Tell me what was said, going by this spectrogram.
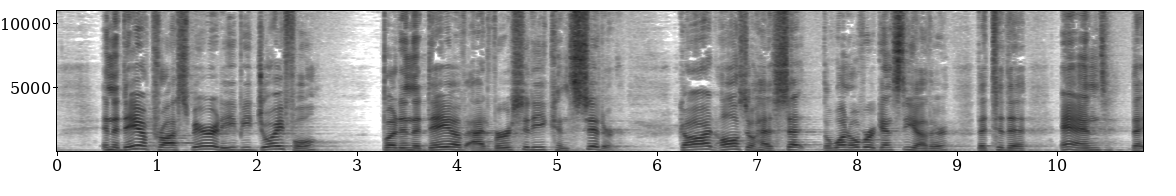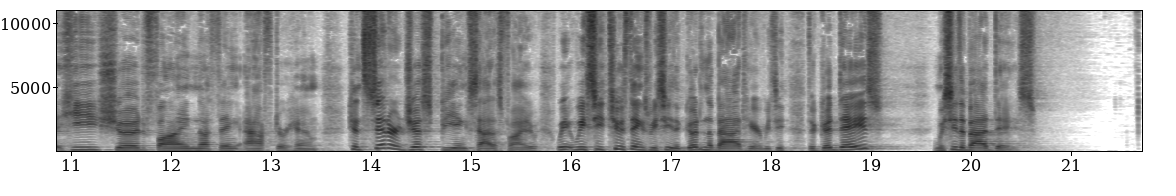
In the day of prosperity, be joyful, but in the day of adversity, consider. God also has set the one over against the other, that to the end that he should find nothing after him. Consider just being satisfied. We, we see two things. We see the good and the bad here. We see the good days, and we see the bad days.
